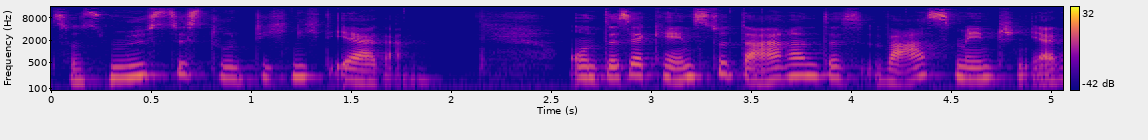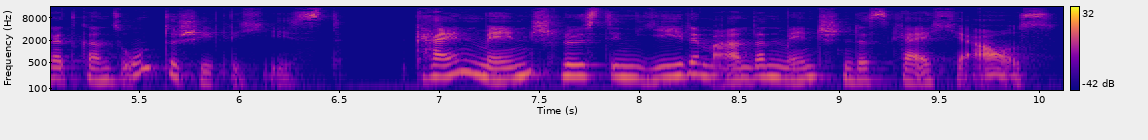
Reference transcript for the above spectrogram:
sonst müsstest du dich nicht ärgern. Und das erkennst du daran, dass was Menschen ärgert ganz unterschiedlich ist kein Mensch löst in jedem anderen Menschen das Gleiche aus.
